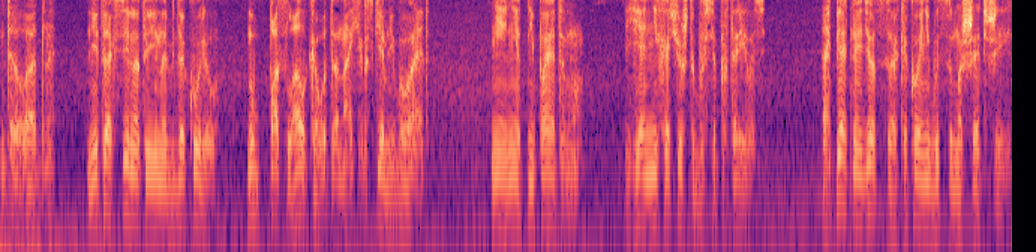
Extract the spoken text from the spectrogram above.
«Да ладно. Не так сильно ты и набедокурил. Ну, послал кого-то нахер, с кем не бывает». «Не, нет, не поэтому. Я не хочу, чтобы все повторилось. Опять найдется какой-нибудь сумасшедший.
